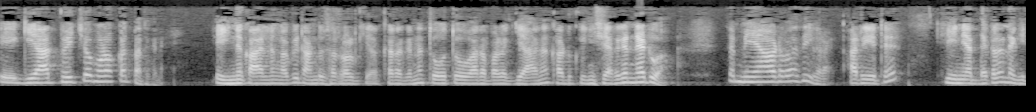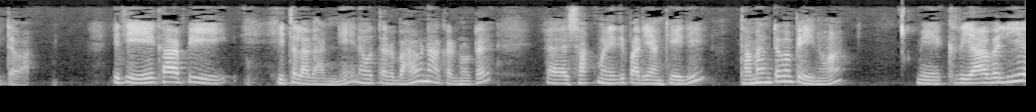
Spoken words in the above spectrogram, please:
ඒ ගියාත්ම වෙච්ච මොනක්වත් මතක නැහැ. ඒ ඉන්න කාලේ නම් අපි රණ්ඩු සරවල් කරගෙන තෝතෝ වරබල ඥාන කඩු කිනිසි අරගෙන නැටුවා. දැන් මේ ආවට පස්සේ ඉවරයි. හරියට හීනියක් දැකලා නැගිට්ටවා. ඉතින් ඒක අපි හිතලා ගන්නේ. නමුත් අර භාවනා කරනකොට ශක්මනේදී පරියන්කේදී Tamanටම පේනවා මේ ක්‍රියාවලිය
